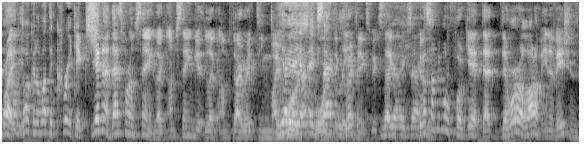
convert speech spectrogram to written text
Right. I'm talking about the critics. Yeah, no, that's what I'm saying. Like I'm saying like I'm directing my Yeah, yeah, words yeah, towards exactly. the critics because Yeah, like yeah, exactly. because some people forget that there were a lot of innovations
